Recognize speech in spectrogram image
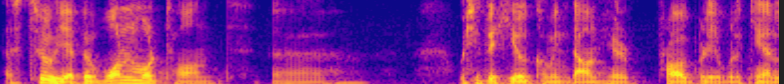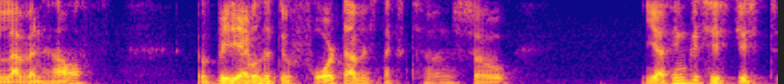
That's true, yeah, but one more taunt. Uh, we see the heal coming down here. Probably we're looking at 11 health. He'll be able to do 4 damage next turn, so yeah, I think this is just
